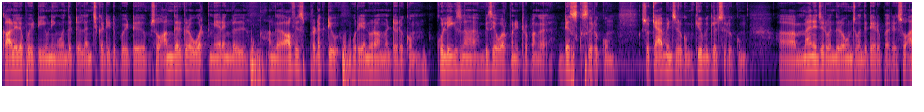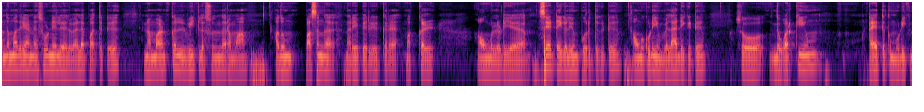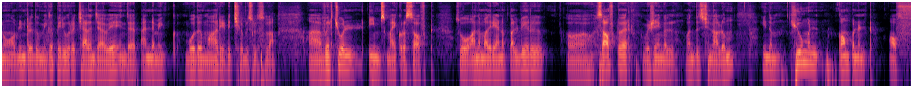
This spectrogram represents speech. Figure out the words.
காலையில் போயிட்டு ஈவினிங் வந்துட்டு லஞ்ச் கட்டிட்டு போயிட்டு ஸோ அங்கே இருக்கிற ஒர்க் நேரங்கள் அங்கே ஆஃபீஸ் ப்ரொடக்டிவ் ஒரு என்விரான்மெண்ட் இருக்கும். கொலீக்ஸ்லாம் பிஸியாக ஒர்க் பண்ணிகிட்ருப்பாங்க இருப்பாங்க. டெஸ்க்ஸ் இருக்கும். ஸோ கேபின்ஸ் இருக்கும். கியூபிக்கல்ஸ் இருக்கும். மேனேஜர் வந்து ரவுண்ட்ஸ் வந்துகிட்டே இருப்பார். ஸோ அந்த மாதிரியான சூழ்நிலையில் வேலை பார்த்துட்டு நம்ம மக்கள் வீட்டில் சுதந்திரமாக அதுவும் பசங்க நிறைய பேர் இருக்கிற மக்கள் அவங்களுடைய சேட்டைகளையும் பொறுத்துக்கிட்டு அவங்க கூடயும் விளையாடிக்கிட்டு ஸோ இந்த ஒர்க்கையும் டயத்துக்கு முடிக்கணும் அப்படின்றது மிகப்பெரிய ஒரு சேலஞ்சாகவே இந்த பேண்டமிக் போது மாறிடுச்சு அப்படின்னு சொல்லி சொல்லலாம். விர்ச்சுவல் டீம்ஸ் மைக்ரோசாஃப்ட் ஸோ அந்த மாதிரியான பல்வேறு சாஃப்ட்வேர் விஷயங்கள் வந்துச்சுனாலும் இந்த ஹியூமன் காம்பனண்ட் ஆஃப்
